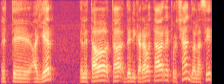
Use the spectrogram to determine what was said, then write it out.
este, ayer el Estado de Nicaragua estaba reprochando a la CID,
